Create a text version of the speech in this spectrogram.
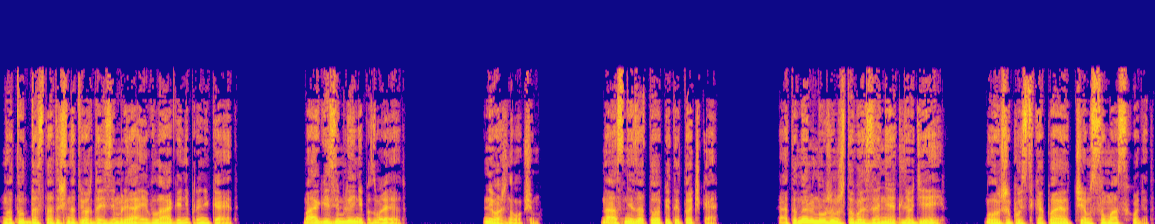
но тут достаточно твердая земля, и влага не проникает. Маги земли не позволяют. Неважно, в общем. Нас не затопит и точка. А туннель нужен, чтобы занять людей. Лучше пусть копают, чем с ума сходят.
